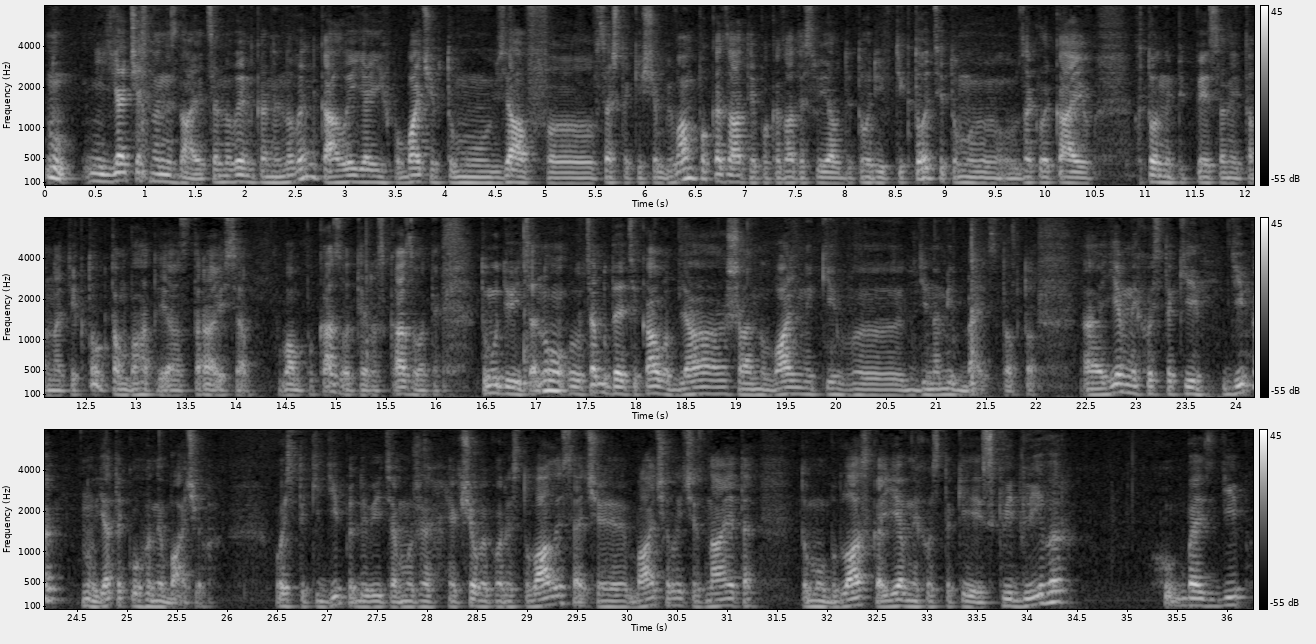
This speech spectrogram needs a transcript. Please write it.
Ну, я чесно не знаю, це новинка, не новинка, але я їх побачив, тому взяв е, все ж таки, щоб і вам показати, показати своїй аудиторії в Тіктоці. Тому закликаю, хто не підписаний там на Тікток, там багато я стараюся вам показувати, розказувати. Тому дивіться, ну це буде цікаво для шанувальників е, Dynamite Base. Тобто є в них ось такі діпи, ну я такого не бачив. Ось такі діпи, дивіться, може, якщо ви користувалися, чи бачили, чи знаєте. Тому, будь ласка, є в них ось такий сквідлівер, Hook Base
